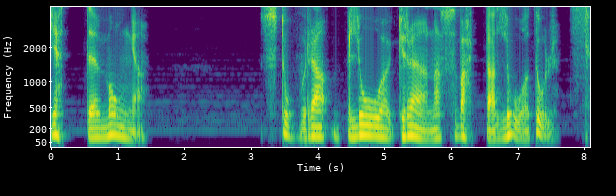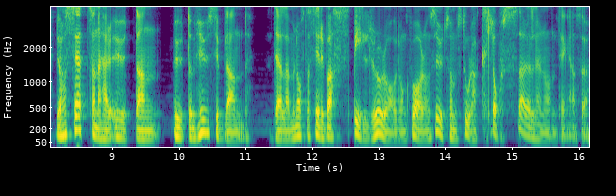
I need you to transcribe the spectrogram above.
jättemånga stora blå, gröna, svarta lådor. Du har sett sådana här utan, utomhus ibland, Della, men oftast är det bara spillror av dem kvar. De ser ut som stora klossar eller någonting. Alltså.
